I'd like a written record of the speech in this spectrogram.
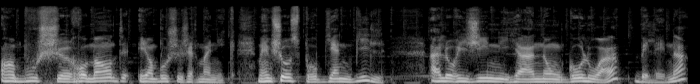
en bouche romande et en bouche germanique. Même chose pour Bienbil. À l'origine, il y a un nom gaulois, Belena,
